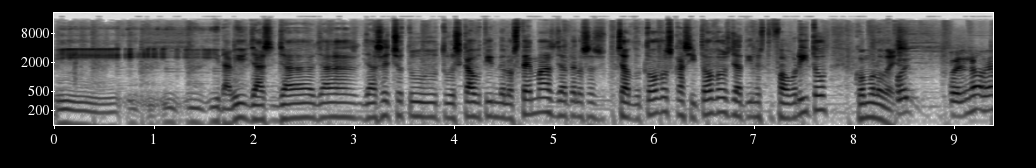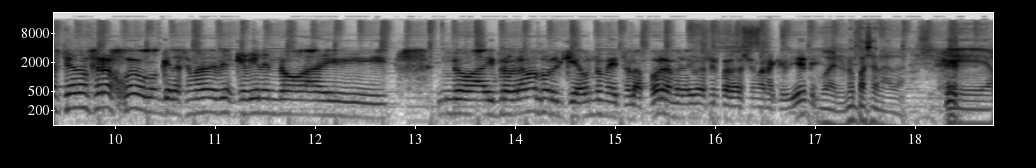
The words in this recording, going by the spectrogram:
Y, y, y, y David, ya, ya, ya, ya, has hecho tu, tu, scouting de los temas, ya te los has escuchado todos, casi todos, ya tienes tu favorito. ¿Cómo lo ves? Pues, pues no, me has pillado en fuera juego con que la semana que viene no hay no hay programa porque aún no me he hecho la porra, me la iba a hacer para la semana que viene. Bueno, no pasa nada. eh,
